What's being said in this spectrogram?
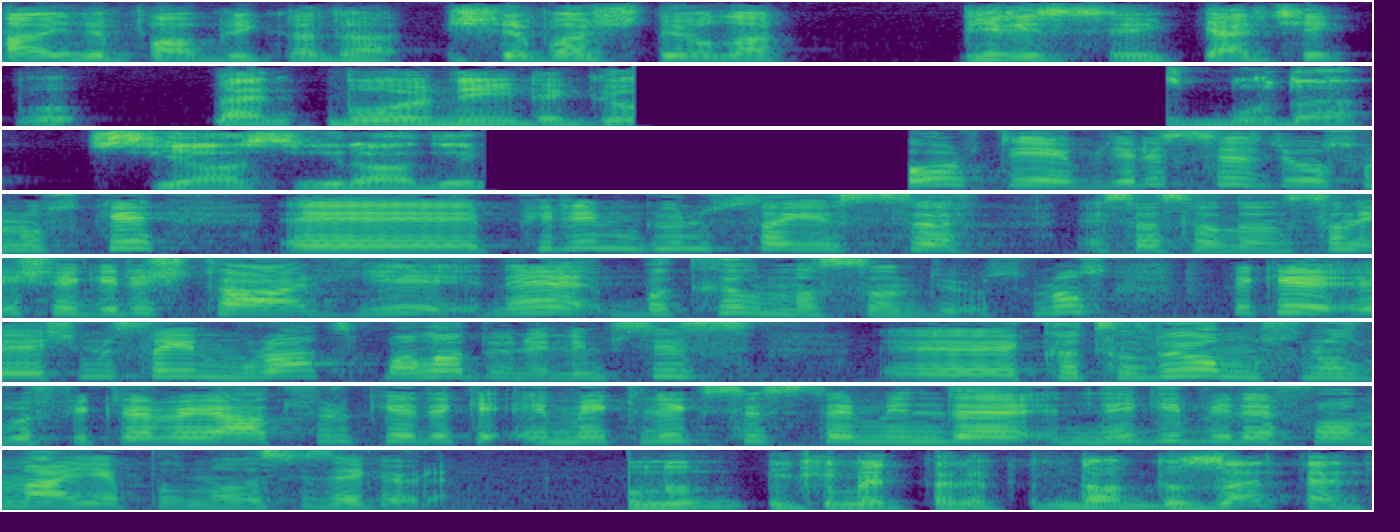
Aynı fabrikada işe başlıyorlar. Birisi gerçek bu. Ben bu örneği de gördüm. burada siyasi irade diyebiliriz. Siz diyorsunuz ki e, prim gün sayısı esas alınsın, işe giriş tarihine bakılmasın diyorsunuz. Peki e, şimdi Sayın Murat Bal'a dönelim. Siz e, katılıyor musunuz bu fikre veya Türkiye'deki emeklilik sisteminde ne gibi reformlar yapılmalı size göre? Bunun hükümet tarafından da zaten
